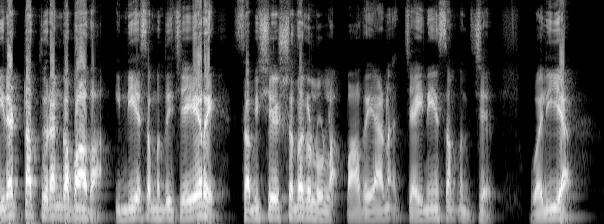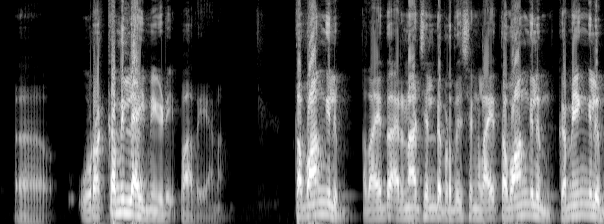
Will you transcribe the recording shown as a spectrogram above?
ഇരട്ട തുരങ്കപാത ഇന്ത്യയെ സംബന്ധിച്ച് ഏറെ സവിശേഷതകളുള്ള പാതയാണ്. ചൈനയെ സംബന്ധിച്ച് വലിയ ഉറക്കമില്ലായ്മയുടെ പാതയാണ്. തവാങ്ങിലും അതായത് അരുണാചലിന്റെ പ്രദേശങ്ങളായ തവാങ്ങിലും കമേങ്ങിലും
